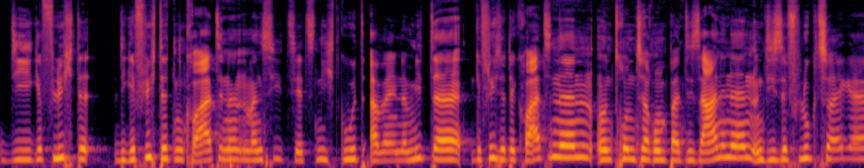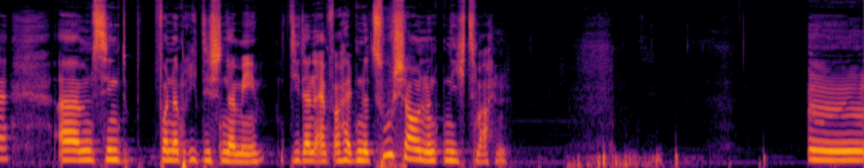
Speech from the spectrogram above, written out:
die, Geflüchte, die geflüchteten Kroatinnen, man sieht es jetzt nicht gut, aber in der Mitte geflüchtete Kroatinnen und rundherum Partisaninnen und diese Flugzeuge ähm, sind von der britischen Armee, die dann einfach halt nur zuschauen und nichts machen. Mm,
